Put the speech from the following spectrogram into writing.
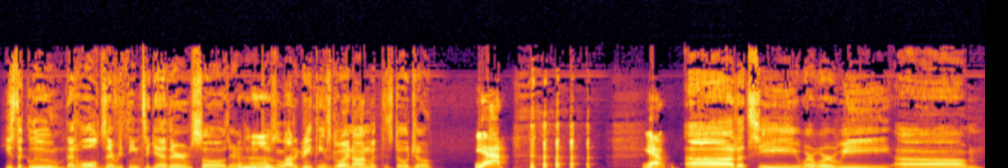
he's the glue that holds everything together. So there, there's a lot of great things going on with this dojo. Yeah. yeah. Uh, let's see, where were we? Um,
